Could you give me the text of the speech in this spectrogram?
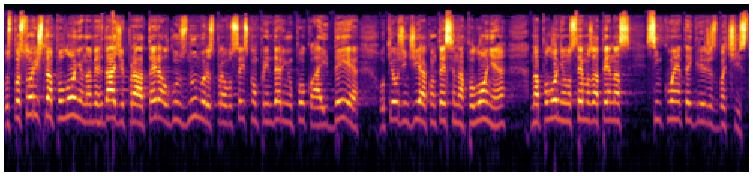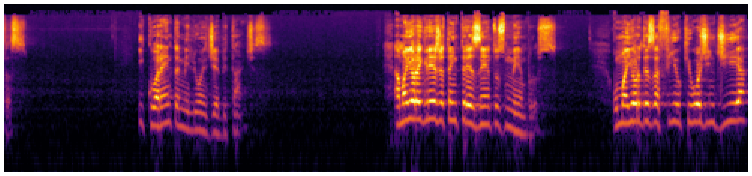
Os pastores na Polônia, na verdade, para ter alguns números para vocês compreenderem um pouco a ideia, o que hoje em dia acontece na Polônia, na Polônia nós temos apenas 50 igrejas batistas e 40 milhões de habitantes. A maior igreja tem 300 membros. O maior desafio que hoje em dia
